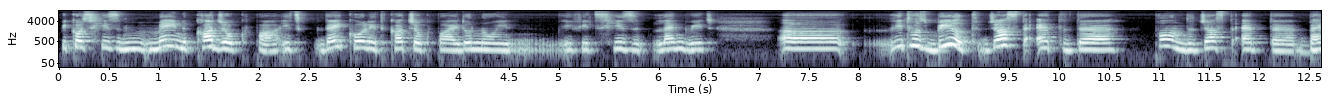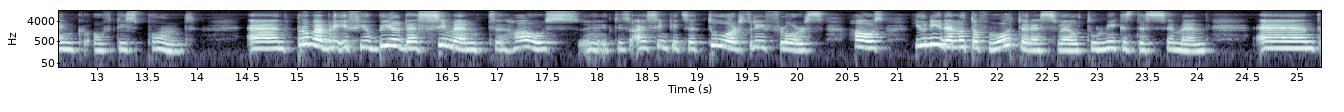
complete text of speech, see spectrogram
Because his main Kajokpa it's they call it Kachokpa I don't know if it's his language uh, it was built just at the pond just at the bank of this pond and probably if you build a cement house uh, it is i think it's a two or three floors house you need a lot of water as well to mix the cement. And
